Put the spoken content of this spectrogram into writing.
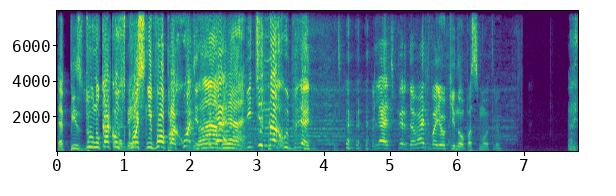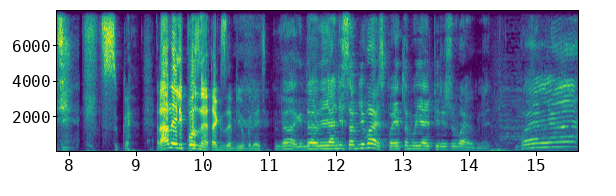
Да пизду, ну как он Забей. сквозь него проходит, На, блядь? блядь. Иди нахуй, блядь. Блядь, теперь давай твое кино посмотрим. Сука. Рано или поздно я так забью, блядь. Да, да, я не сомневаюсь, поэтому я и переживаю, блядь. Бля.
